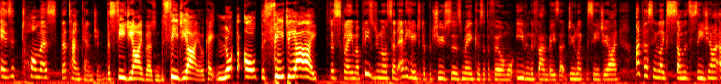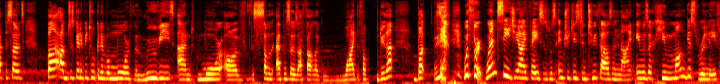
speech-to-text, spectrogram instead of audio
is Thomas the Tank Engine. The CGI version. The CGI, okay? Not the old, the CGI! Disclaimer, please do not send any hate to the producers, makers of the film, or even the fan base that do like the CGI. I personally like some of the CGI episodes, but I'm just going to be talking about more of the movies and more of the, some of the episodes I felt like why the fuck you do that but yeah we're through when CGI Faces was introduced in 2009 it was a humongous relief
